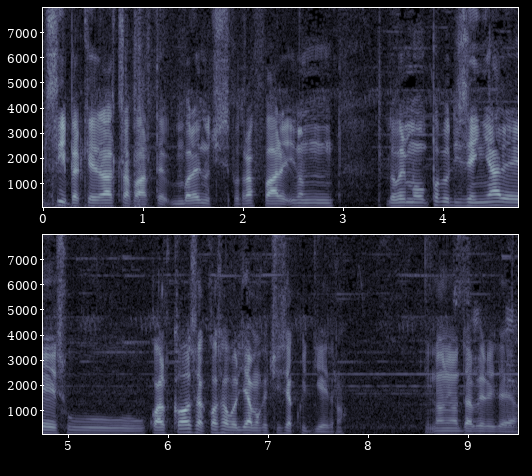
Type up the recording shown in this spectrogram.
Sì, perché dall'altra parte, volendo ci si potrà fare. Non- Dovremmo proprio disegnare su qualcosa, cosa vogliamo che ci sia qui dietro. Non ne ho davvero idea.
